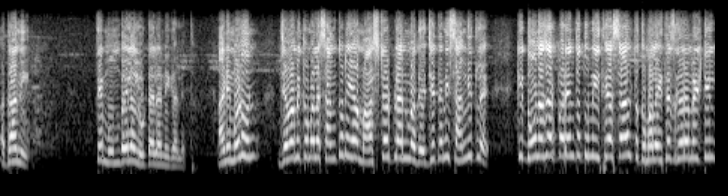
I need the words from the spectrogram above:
अदानी. ते मुंबईला लुटायला निघालेत. आणि म्हणून जेव्हा मी तुम्हाला सांगतो ना या मास्टर प्लॅनमध्ये जे त्यांनी सांगितलंय की दोन हजार पर्यंत तुम्ही इथे असाल तर तुम्हाला इथेच घरं मिळतील.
